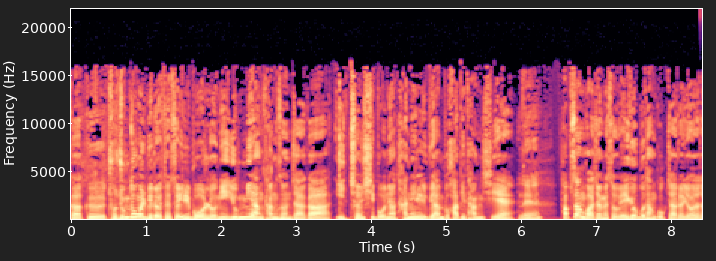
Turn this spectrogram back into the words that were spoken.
그니까 그, 조중동을 비롯해서 일부 언론이 윤미향 당선자가 2015년 한일 위안부 합의 당시에 네. 협상 과정에서 외교부 당국자를 여러,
